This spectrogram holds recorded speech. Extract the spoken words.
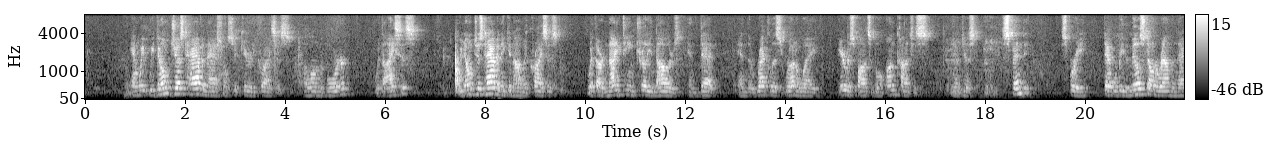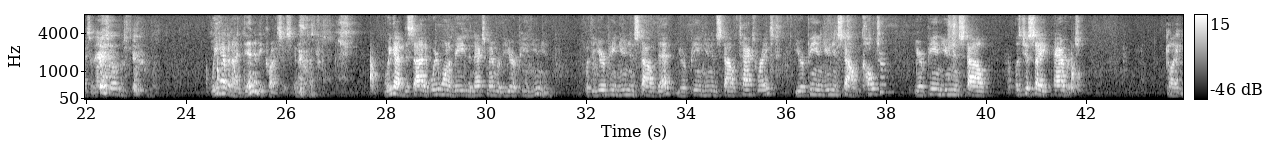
and we, we don't just have a national security crisis along the border with ISIS. We don't just have an economic crisis with our $19 trillion in debt and the reckless, runaway, irresponsible, unconscious, you know, just spending spree that will be the millstone around the necks of my children. We have an identity crisis in our country. We got to decide if we want to be the next member of the European Union with the European Union style debt, European Union style tax rates, European Union style culture, European Union style let's just say average. But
